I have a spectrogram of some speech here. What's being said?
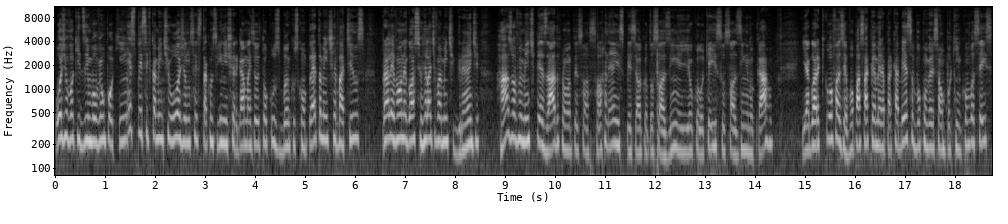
Hoje eu vou aqui desenvolver um pouquinho, especificamente hoje, eu não sei se está conseguindo enxergar, mas eu tô com os bancos completamente rebatidos para levar um negócio relativamente grande, razoavelmente pesado para uma pessoa só, né? Em especial que eu tô sozinho e eu coloquei isso sozinho no carro. E agora o que eu vou fazer? Eu vou passar a câmera para a cabeça, vou conversar um pouquinho com vocês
